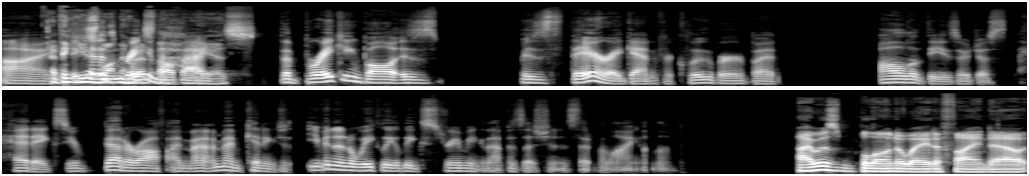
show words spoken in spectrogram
Uh, I think he's the one who has the highest. The breaking ball is is there again for Kluber, but all of these are just headaches. You're better off. I'm I'm, I'm kidding. Just even in a weekly league, streaming in that position instead of relying on them. I was blown away to find out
